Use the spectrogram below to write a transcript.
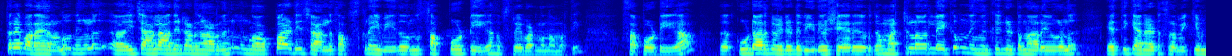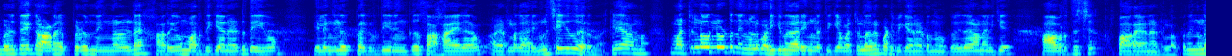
ഇത്രേ പറയാനുള്ളൂ. നിങ്ങൾ ഈ ചാനൽ ആദ്യമായിട്ടാണ് കാണുന്നതെങ്കിൽ നിങ്ങൾ ഉറപ്പായിട്ട് ഈ ചാനൽ സബ്സ്ക്രൈബ് ചെയ്ത് ഒന്ന് സപ്പോർട്ട് ചെയ്യുക. സബ്സ്ക്രൈബ് ബട്ടൺ ഒന്ന് അമർത്തി സപ്പോർട്ട് ചെയ്യുക. കൂട്ടുകാർക്ക് വേണ്ടിയിട്ട് വീഡിയോ ഷെയർ ചെയ്ത് കൊടുക്കുക. മറ്റുള്ളവരിലേക്കും നിങ്ങൾക്ക് കിട്ടുന്ന അറിവുകൾ എത്തിക്കാനായിട്ട് ശ്രമിക്കുമ്പോഴത്തേക്കാണ് എപ്പോഴും നിങ്ങളുടെ അറിവും വർദ്ധിക്കാനായിട്ട് ദൈവം ഇല്ലെങ്കിൽ പ്രകൃതി നിങ്ങൾക്ക് സഹായകരമായിട്ടുള്ള കാര്യങ്ങൾ ചെയ്തു തരുന്നത്. ക്ലിയർ ആണോ? മറ്റുള്ളവരിലോട്ട് നിങ്ങൾ പഠിക്കുന്ന കാര്യങ്ങൾ എത്തിക്കുക മറ്റുള്ളവരെ പഠിപ്പിക്കാനായിട്ട് നോക്കുക. ഇതാണ് എനിക്ക് ആവർത്തിച്ച് പറയാനായിട്ടുള്ളത്. അപ്പോൾ നിങ്ങൾ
